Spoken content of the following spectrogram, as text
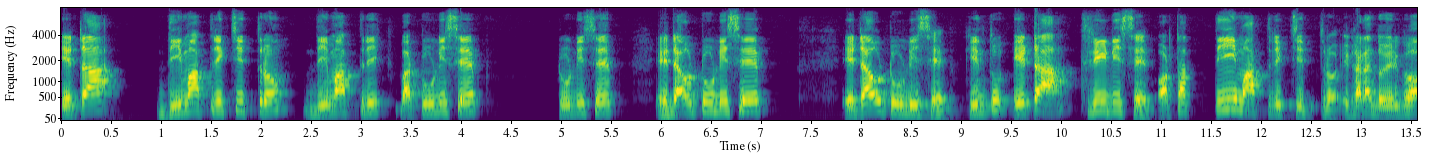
এটা দ্বিমাত্রিক চিত্র, দ্বিমাত্রিক বা two D shape two D shape এটাও টু ডি শেপ এটাও টু ডি শেপ কিন্তু এটা থ্রি ডি শেপ অর্থাৎ ত্রিমাত্রিক চিত্র। এখানে দৈর্ঘ্য,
